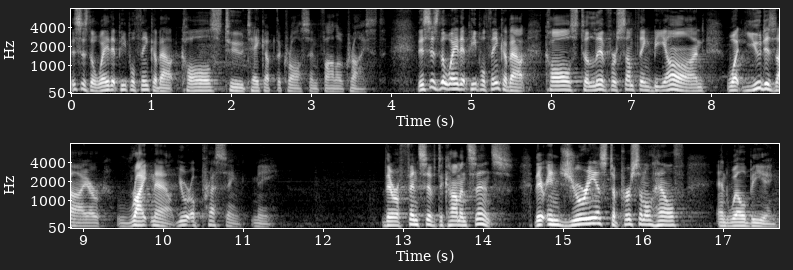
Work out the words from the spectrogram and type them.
this is the way that people think about calls to take up the cross and follow Christ. This is the way that people think about calls to live for something beyond what you desire right now. You're oppressing me. They're offensive to common sense, they're injurious to personal health and well being.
